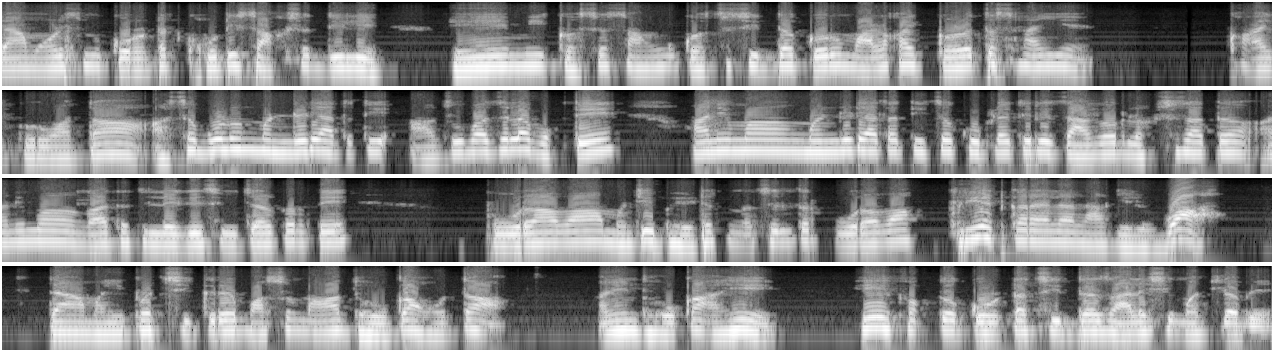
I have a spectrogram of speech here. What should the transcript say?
त्यामुळेच मी कोर्टात खोटी साक्ष दिली. हे मी कसं सांगू कसं सिद्ध करू मला काही कळतच नाहीये. काय करू आता? असं बोलून मंडळी आता ती आजूबाजूला बघते आणि मग मंडळी आता तिचं कुठल्या तरी जागेवर लक्ष जातं आणि मग आता ती लगेच विचार करते. पुरावा म्हणजे भेटत नसेल तर पुरावा क्रिएट करायला लागेल. वा त्या महिपत शिकरेपासून मला धोका होता आणि धोका आहे. हे फक्त कोर्टात सिद्ध झाल्याशी मतलब आहे.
